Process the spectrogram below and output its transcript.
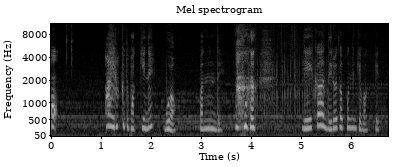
어? 아, 이렇게도 바뀌네? 뭐야? 맞는데. 얘가 내려다보는 게 맞겠지?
